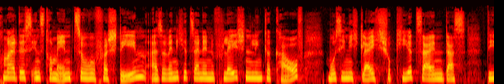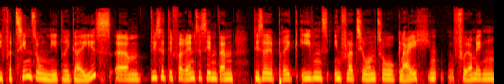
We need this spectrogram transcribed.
Nochmal das Instrument zu verstehen, also wenn ich jetzt einen Inflation-Linker kaufe, muss ich nicht gleich schockiert sein, dass die Verzinsung niedriger ist. Ähm, diese Differenz ist eben dann diese Break-Evens-Inflation zu gleichförmigen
